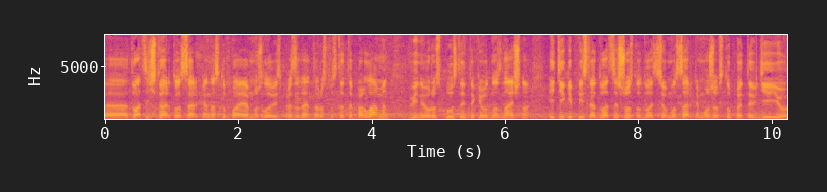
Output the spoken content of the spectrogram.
Е, 24 серпня наступає можливість президента розпустити парламент. Він його розпустить таки однозначно. І тільки після 26-27 серпня може вступити в дію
